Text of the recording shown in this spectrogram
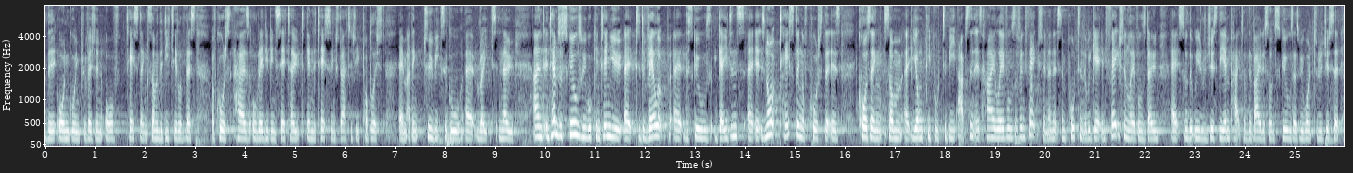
the ongoing provision of testing. Some of the detail of this, of course, has already been set out in the testing strategy published, um, I think, two weeks ago uh, right now. And in terms of schools, we will continue uh, to develop uh, the school's guidance. Uh, it is not testing, of course, that is causing some uh, young people to be absent. It's high levels of infection and it's important that we get infection levels down uh, so that we reduce the impact of the virus on schools as we want to reduce it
